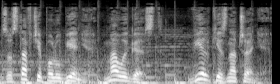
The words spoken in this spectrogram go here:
Zostawcie polubienie, mały gest, wielkie znaczenie.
